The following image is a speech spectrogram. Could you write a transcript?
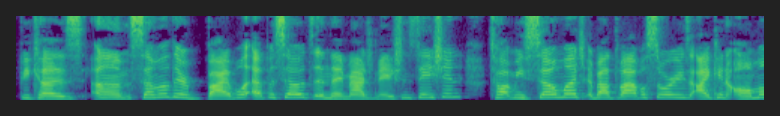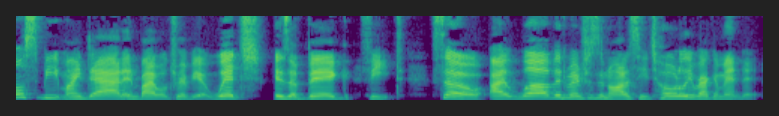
because um, some of their Bible episodes in the Imagination Station taught me so much about the Bible stories. I can almost beat my dad in Bible trivia, which is a big feat. So I love Adventures in Odyssey. Totally recommend it.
